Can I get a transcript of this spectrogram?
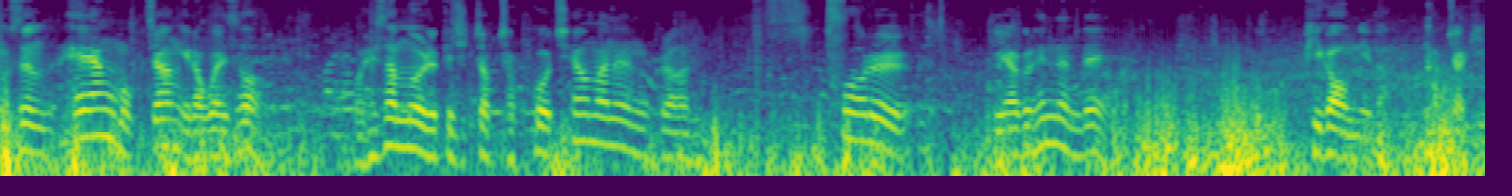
무슨 해양 목장이라고 해서 뭐 해산물 이렇게 직접 잡고 체험하는 그런 투어를 예약을 했는데 비가 옵니다. 갑자기.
